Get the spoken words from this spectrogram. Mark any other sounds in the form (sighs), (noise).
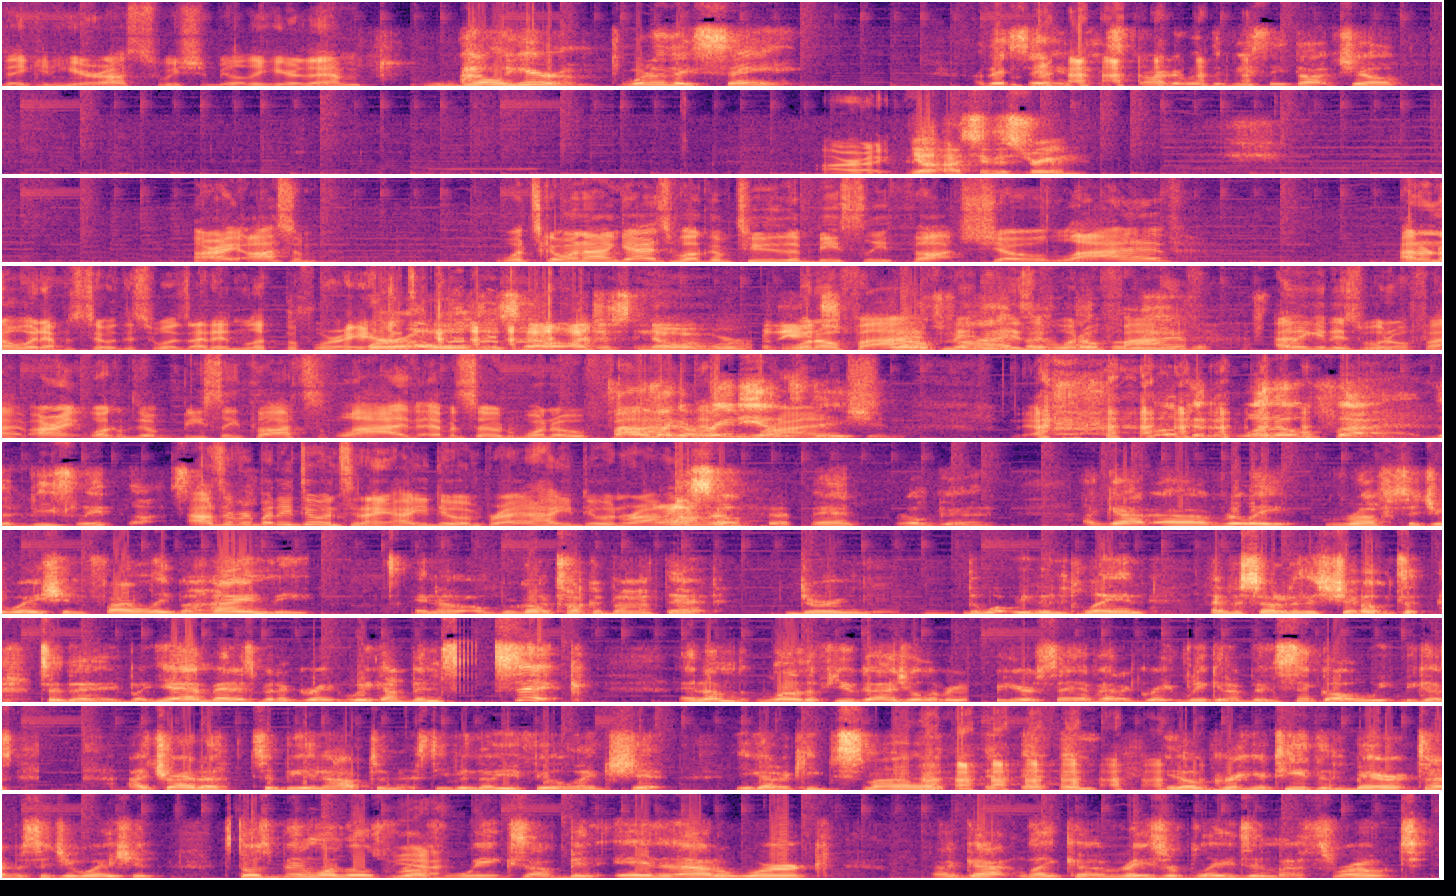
All right. They can hear us. We should be able to hear them. I don't hear them. What are they saying? Are they saying we (laughs) started with the Beastly Thought Show? All right. Yeah, I see the stream. All right. Awesome. What's going on, guys? Welcome to the Beastly Thought Show live. I don't know what episode this was. I didn't look beforehand. We're old as hell. I just know we're really (laughs) 105, maybe? Is it 105? believe. I think it is 105. All right. Welcome to Beastly Thoughts live episode 105. Sounds like a That radio rhymes. station. (laughs) Welcome to 105, the Beastly Thoughts. How's everybody doing tonight? How you doing, Brad? How you doing, Robbie? Awesome. Real good, man. Real good. I got a really rough situation finally behind me, and uh, we're going to talk about that during the what we've been playing episode of the show t- today. But yeah, man, it's been a great week. I've been sick, and I'm one of the few guys you'll ever hear say I've had a great week, and I've been sick all week because I try to to be an optimist, even though you feel like shit. You got to keep smiling and, and, and, you know grit your teeth and bear it type of situation. So it's been one of those rough Yeah. weeks. I've been in and out of work. I got like uh, razor blades in my throat.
